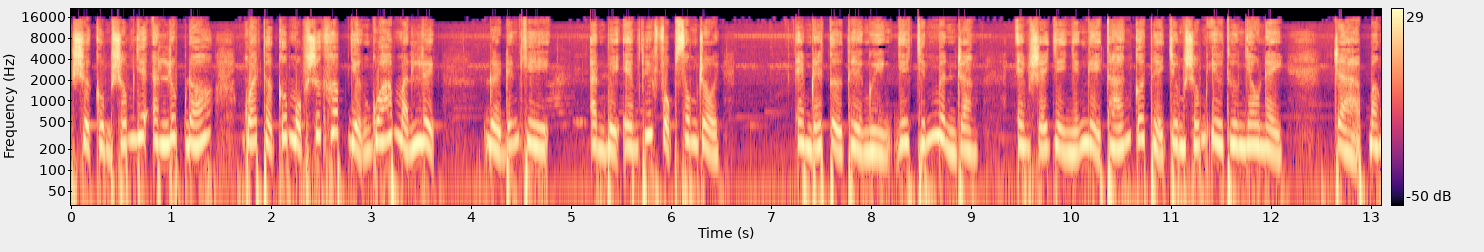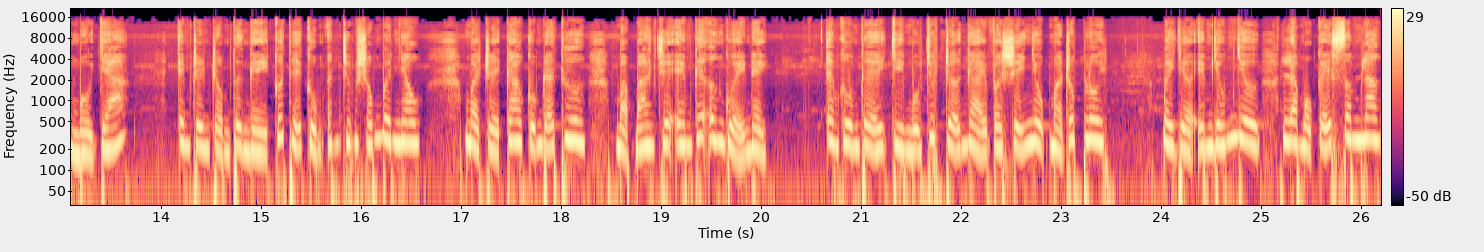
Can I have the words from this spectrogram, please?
sự cùng sống với anh lúc đó Quả thật có một sức hấp dẫn quá mãnh liệt. Đợi đến khi anh bị em thuyết phục xong rồi, Em đã tự thề nguyện với chính mình rằng Em sẽ vì những ngày tháng có thể chung sống yêu thương nhau này Trả bằng mọi giá. Em trân trọng từng ngày có thể cùng anh chung sống bên nhau, Mà trời cao cũng đã thương Mà ban cho em cái ân huệ này. Em không thể vì một chút trở ngại và sỉ nhục mà rút lui. Bây giờ em giống như là một kẻ xâm lăng.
